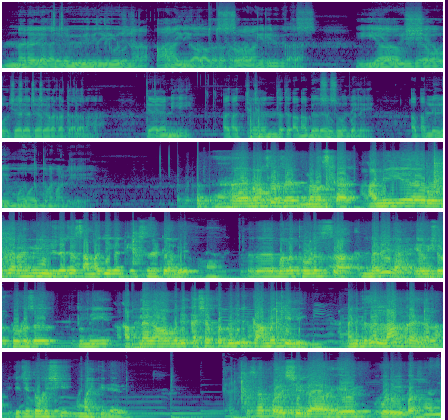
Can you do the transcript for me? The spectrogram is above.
नरेगाच्या विविध योजना आणि गावचा सर्वांगीण विकास या विषयावर चर्चा करताना त्यांनी अत्यंत अभ्यासपणे आपले मत मांडले. नमस्कार साहेब. नमस्कार. आम्ही रोजगार हमी योजनेच्या सामाजिक अंकेक्षणासाठी आलोय. तर मला थोडस नरेगा या विषयावर थोडस तुम्ही आपल्या गावामध्ये कशा पद्धतीने कामं केली आणि त्याचा लाभ काय झाला याची थोडीशी माहिती द्यावी. तसं पळशी गाव हे पूर्वीपासून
